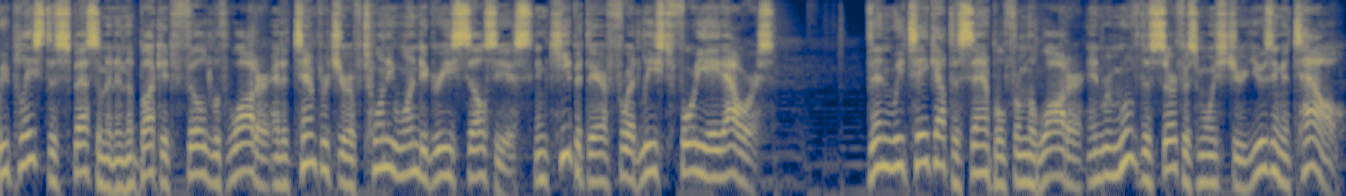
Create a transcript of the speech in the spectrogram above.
We place the specimen in the bucket filled with water at a temperature of 21 degrees Celsius and keep it there for at least 48 hours. Then we take out the sample from the water and remove the surface moisture using a towel.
